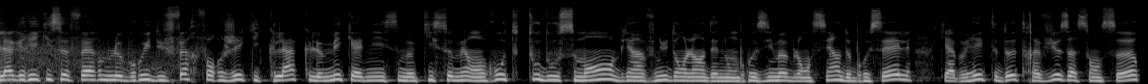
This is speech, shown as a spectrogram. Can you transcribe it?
La grille qui se ferme, le bruit du fer forgé qui claque, le mécanisme qui se met en route tout doucement. Bienvenue dans l'un des nombreux immeubles anciens de Bruxelles qui abrite de très vieux ascenseurs.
